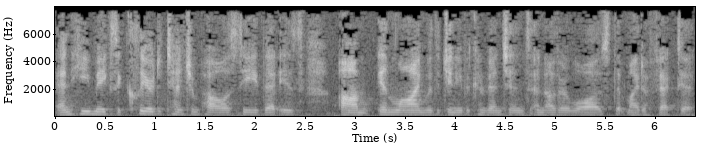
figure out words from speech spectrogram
and he makes a clear detention policy that is um, in line with the Geneva Conventions and other laws that might affect it,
